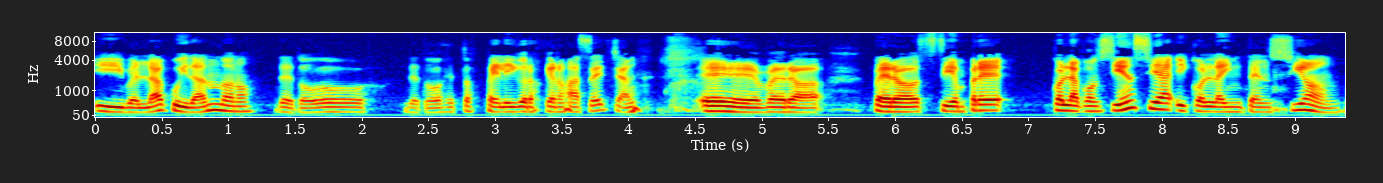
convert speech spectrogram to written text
y, ¿verdad?, cuidándonos de todo, de todos estos peligros que nos acechan, eh, pero, pero siempre con la conciencia y con la intención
